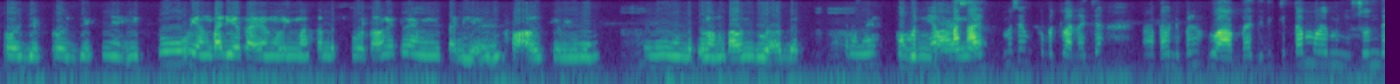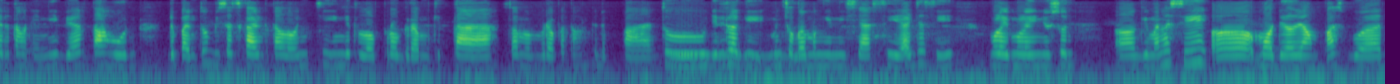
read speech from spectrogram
Project-projectnya itu yang tadi ya kayak yang 5 sampai 10 tahun itu yang tadi ya soal Ciliwung. Ini menyambut ulang tahun dua abad apa namanya? Kebun momennya pas aja maksudnya kebetulan aja eh, tahun depan dua abad jadi kita mulai menyusun dari tahun ini biar tahun depan tuh bisa sekalian kita launching gitu loh program kita selama beberapa tahun ke depan tuh. Jadi lagi mencoba menginisiasi aja sih mulai-mulai nyusun uh, gimana sih uh, model yang pas buat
